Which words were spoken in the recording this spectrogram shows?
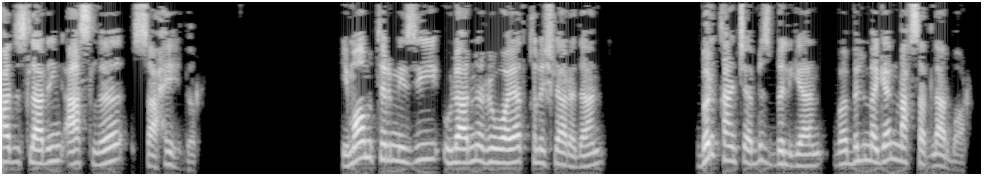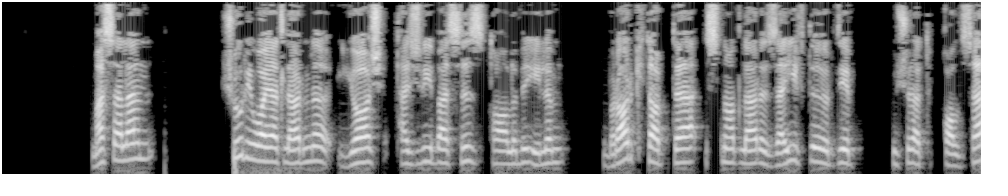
hadislarning asli sahihdir. Imom termiziy ularni rivoyat qilishlaridan bir qancha biz bilgan va bilmagan maqsadlar bor. Masalan shu rivoyatlarni yosh tajribasiz tolibi ilm biror kitobda isnodlari zaifdir deb uchratib qolsa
